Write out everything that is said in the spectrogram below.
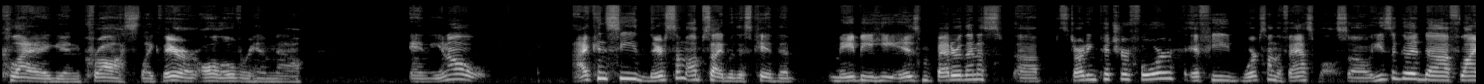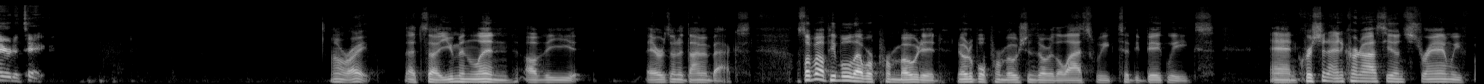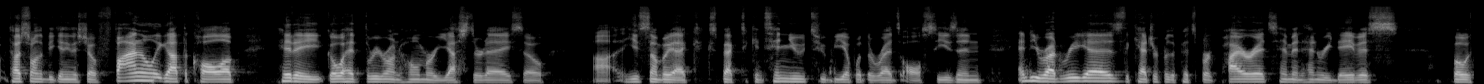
Clegg and Cross, like they're all over him now. And you know, I can see there's some upside with this kid that maybe he is better than a uh, starting pitcher for if he works on the fastball. So he's a good uh, flyer to take. All right. That's uh, Yu-Min Lin of the Arizona Diamondbacks. Let's talk about people that were promoted, notable promotions over the last week to the big leagues. And Christian Encarnacion Strand, we touched on the beginning of the show, finally got the call up, hit a go ahead three run homer yesterday. So uh, he's somebody I expect to continue to be up with the Reds all season. Endy Rodriguez, the catcher for the Pittsburgh Pirates, him and Henry Davis, both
